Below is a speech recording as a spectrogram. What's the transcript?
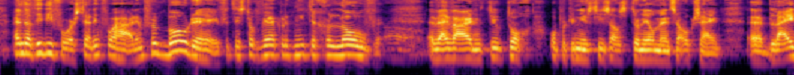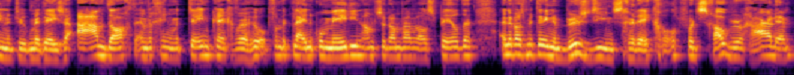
En dat hij die voorstelling voor Haarlem verboden heeft. Het is toch werkelijk niet te geloven. Wij waren natuurlijk toch opportunistisch als toneelmensen ook zijn. Eh, blij natuurlijk met deze aandacht. En we gingen meteen, kregen we hulp van de kleine komedie in Amsterdam waar we al speelden. En er was meteen een busdienst geregeld voor de Schouwburg Haarlem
